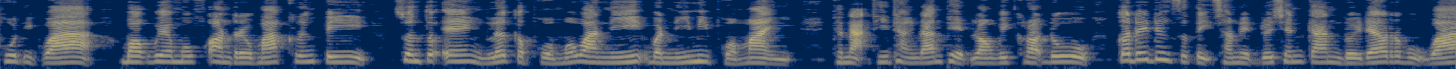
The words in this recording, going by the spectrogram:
พูดอีกว่าบอกเวีย move on เร็วมากครึ่งปี ส่วนตัวเองเลิกกับผัวเมื่อวานนี้ วันนี้มีผัวใหม่ ขณะที่ทางด้านเพจลองวิเคราะห์ดู ก็ได้ดึงสติชาวเน็ตด้วยเช่นกัน โดยได้ระบุว่า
